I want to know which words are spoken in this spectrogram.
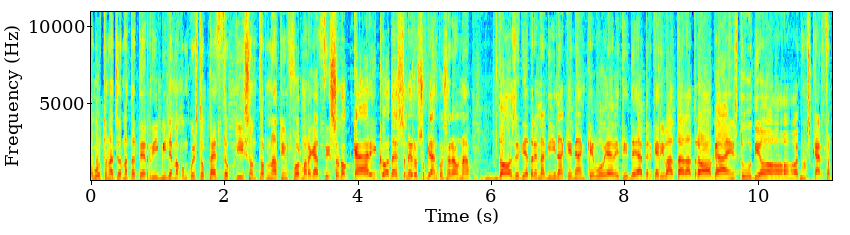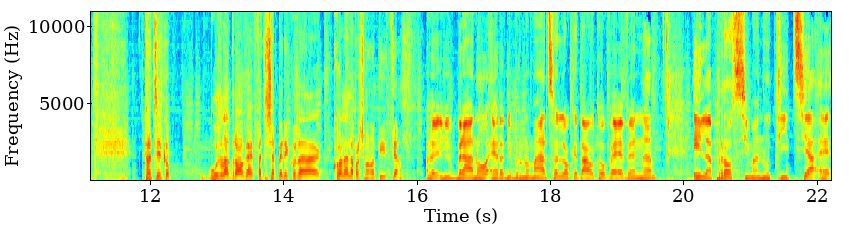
Avuto una giornata terribile, ma con questo pezzo qui sono tornato in forma, ragazzi. Sono carico. Adesso nero su bianco sarà una dose di adrenalina che neanche voi avete idea perché è arrivata la droga in studio. No, scherzo. Francesco, usa la droga e facci sapere cosa, qual è la prossima notizia. Allora, il brano era di Bruno Mars, Locked Out of Heaven. E la prossima notizia è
